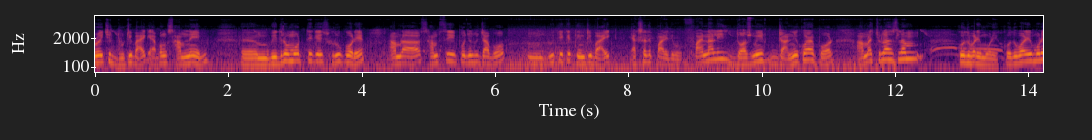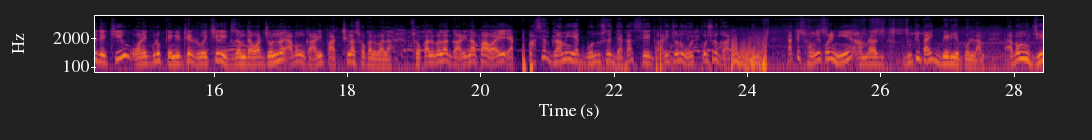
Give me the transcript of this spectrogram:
রয়েছে দুটি বাইক এবং সামনে বিদ্রোহ মোড় থেকে শুরু করে আমরা সামসি পর্যন্ত যাব দুই থেকে তিনটি বাইক একসাথে পাড়ি দেবো। ফাইনালি দশ মিনিট জার্নি করার পর আমরা চলে আসলাম কদুবাড়ি মোড়ে। কদুবাড়ি মোড়ে দেখছি অনেকগুলো ক্যান্ডিডেট রয়েছে এক্সাম দেওয়ার জন্য এবং গাড়ি পাচ্ছে না সকালবেলা। সকালবেলা গাড়ি না পাওয়ায় এক পাশের গ্রামে এক বন্ধুর সাথে দেখা, সে গাড়ির জন্য ওয়েট করছিল, গাড়ি তাকে সঙ্গে করে নিয়ে আমরা দুটি বাইক বেরিয়ে পড়লাম এবং যে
